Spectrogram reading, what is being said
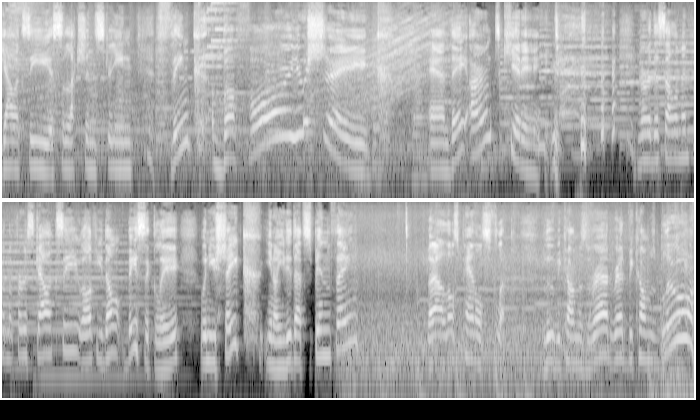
galaxy selection screen. Think before you shake! And they aren't kidding. Remember this element from the first galaxy? Well, if you don't, basically, when you shake, you know, you do that spin thing, well, uh, those panels flip. Blue becomes red, red becomes blue.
